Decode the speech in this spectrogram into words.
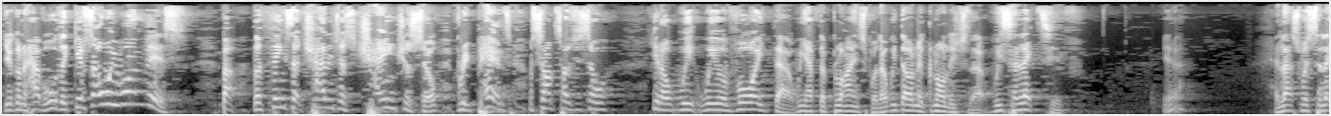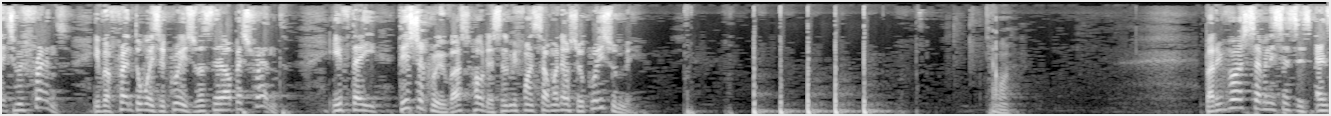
you're going to have all the gifts. Oh, we want this. But the things that challenge us, change yourself, repent. Sometimes you say, well, you know, we, we avoid that. We have the blind spot. That we don't acknowledge that. We're selective. Yeah. And that's why we're selective with friends. If a friend always agrees with us, they're our best friend. If they disagree with us, hold on, let me find someone else who agrees with me. Come on. But in verse 7 he says this, and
